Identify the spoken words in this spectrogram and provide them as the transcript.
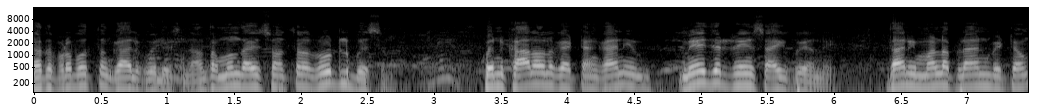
గత ప్రభుత్వం గాలి కోలేసింది. అంతకుముందు ఐదు సంవత్సరాలు రోడ్లు వేసాం కొన్ని కాలువలు కట్టాం కానీ మేజర్ డ్రైన్స్ ఆగిపోయి ఉన్నాయి దానికి మళ్ళీ ప్లాన్ పెట్టాం.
